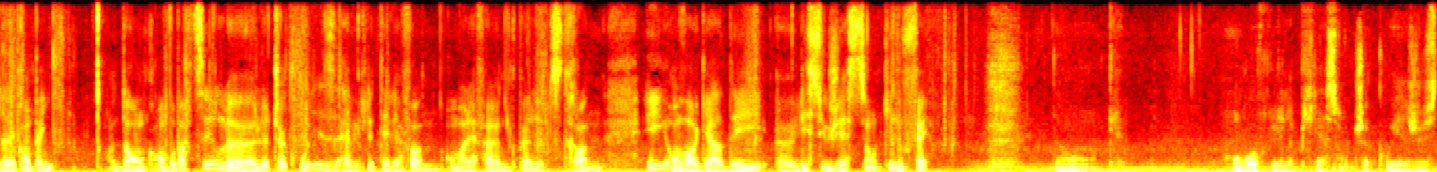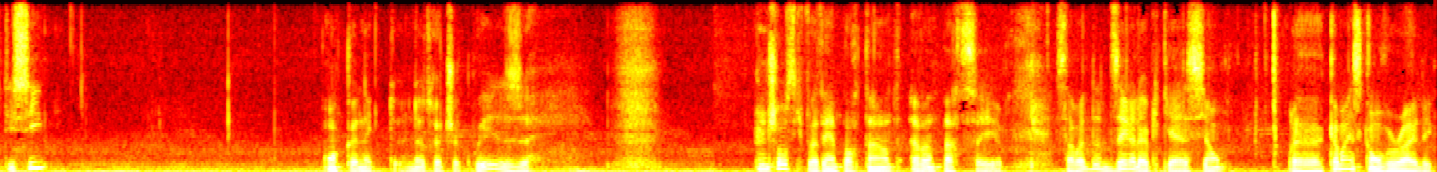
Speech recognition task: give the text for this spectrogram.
de la compagnie. Donc, on va partir le, Chuck Whiz avec le téléphone. On va aller faire une coupelle de petite run et on va regarder les suggestions qu'il nous fait. Donc, on va ouvrir l'application Chuck Whiz juste ici. On connecte notre Chuck Whiz une chose qui va être importante avant de partir, ça va être de dire à l'application euh, comment est-ce qu'on veut rider?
